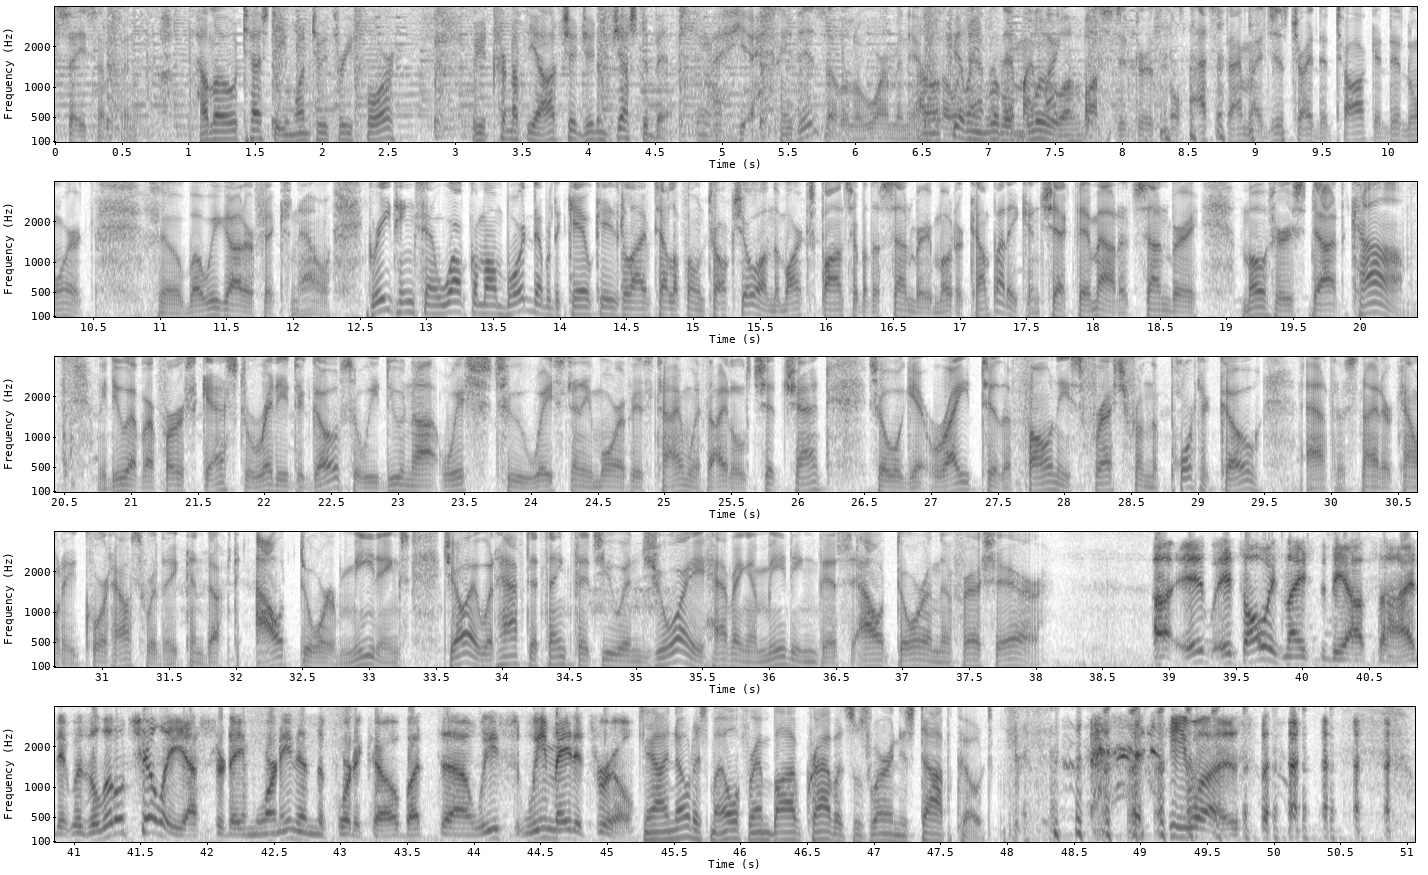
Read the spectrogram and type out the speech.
Say something. Hello, testing one two three four. Will you turn up the oxygen just a bit? Uh, yeah, it is a little warm in here. I'm I feeling a little there. My blue. mic busted the last time I just tried to talk, it didn't work. So, but we got her fixed now. Greetings and welcome on board WKOK's live telephone talk show on the Mark, sponsored by the Sunbury Motor Company. You can check them out at sunburymotors.com. We do have our first guest ready to go, so we do not wish to waste any more of his time with idle chit chat. So we'll get right to the phone. He's fresh from the portico at the Snyder County Courthouse where they conduct outdoor meetings. Joe, I would have to think that you enjoy having a meeting this outdoor in the fresh air. Uh, it, it's always nice to be outside. It was a little chilly yesterday morning in the portico, but uh, we we made it through. Yeah, I noticed my old friend Bob Kravitz was wearing his top coat. he was.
